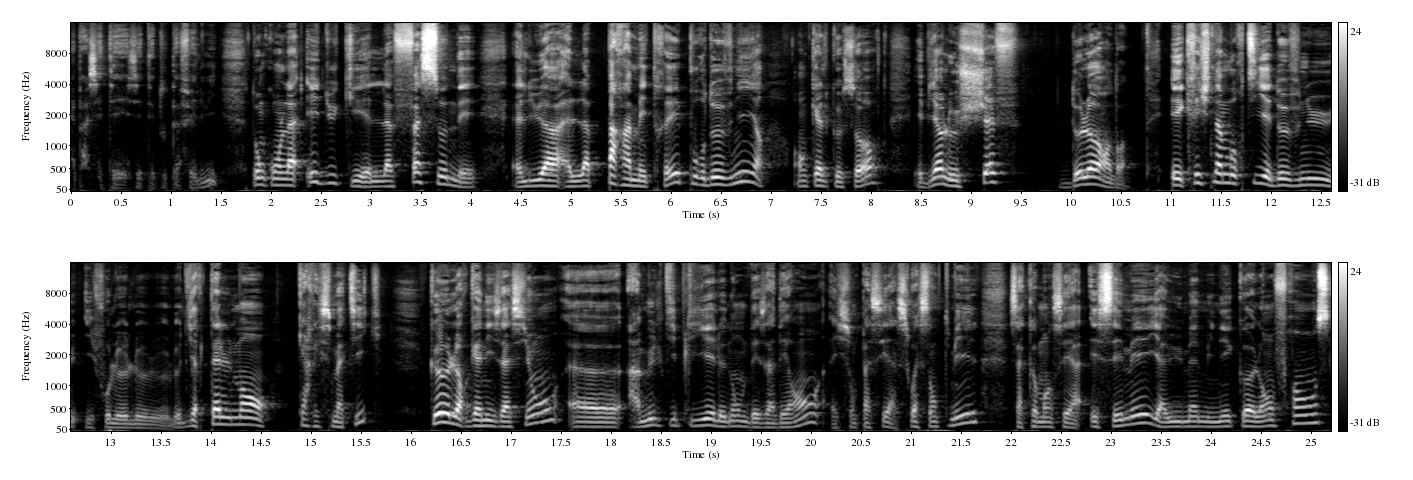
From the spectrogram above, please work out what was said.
eh ben c'était, tout à fait lui. Donc on l'a éduqué, elle l'a façonné, elle lui a, elle l'a paramétré pour devenir, en quelque sorte, eh bien le chef de l'ordre. Et Krishnamurti est devenu, il faut le, dire, tellement charismatique que l'organisation euh, a multiplié le nombre des adhérents. Ils sont passés à 60 000. Ça commençait à essaimer. Il y a eu même une école en France.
